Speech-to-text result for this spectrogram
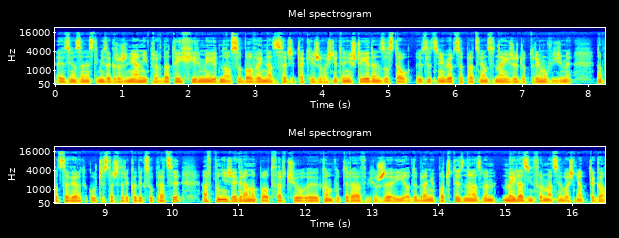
związane z tymi zagrożeniami, prawda, tej firmie jednoosobowej osobowej na zasadzie takiej, że właśnie ten jeszcze jeden został zleceniobiorca pracujący na jej rzecz, o której mówiliśmy na podstawie artykułu 304 kodeksu pracy, a w poniedziałek rano po otwarciu y, komputera w biurze i odebraniu poczty znalazłem maila z informacją właśnie od tego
